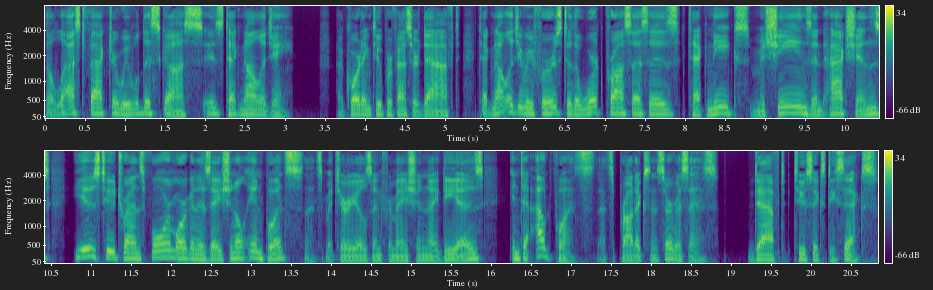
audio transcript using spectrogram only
The last factor we will discuss is technology. According to Professor Daft, technology refers to the work processes, techniques, machines, and actions used to transform organizational inputs, that's materials, information, ideas, into outputs, that's products and services. Daft 266.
